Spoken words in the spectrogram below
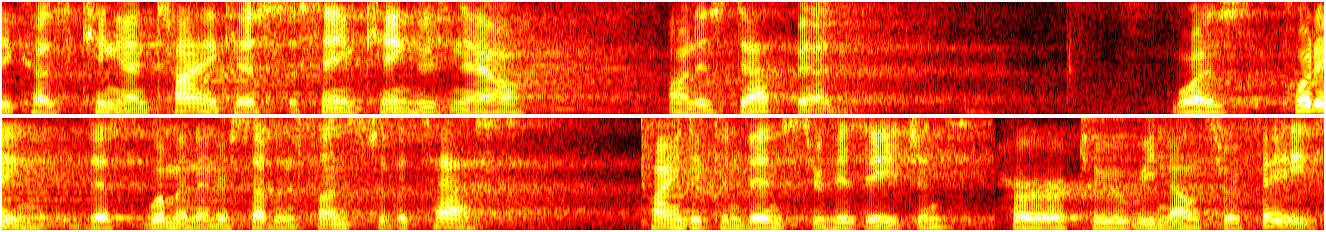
Because King Antiochus, the same king who's now on his deathbed, was putting this woman and her seven sons to the test trying to convince through his agents her to renounce her faith.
